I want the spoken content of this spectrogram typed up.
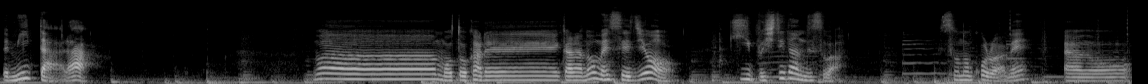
で見たらまあ元彼からのメッセージをキープしてたんですわ。その頃はねあの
